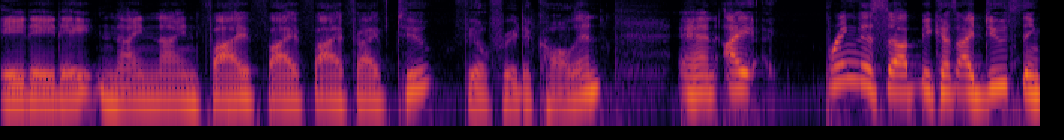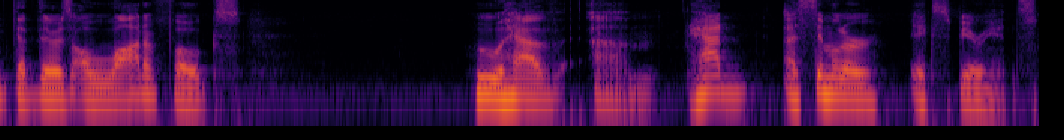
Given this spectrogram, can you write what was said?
888 995 5552. Feel free to call in. And I bring this up because I do think that there's a lot of folks who have um, had a similar experience.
